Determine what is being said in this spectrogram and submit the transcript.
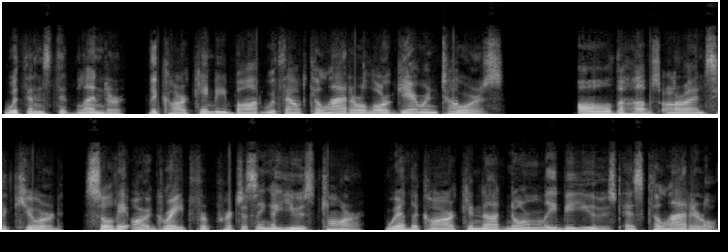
With Instant Lender, the car can be bought without collateral or guarantors. All the hubs are unsecured, so they are great for purchasing a used car, where the car cannot normally be used as collateral.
